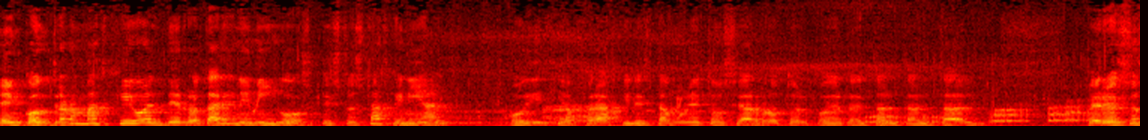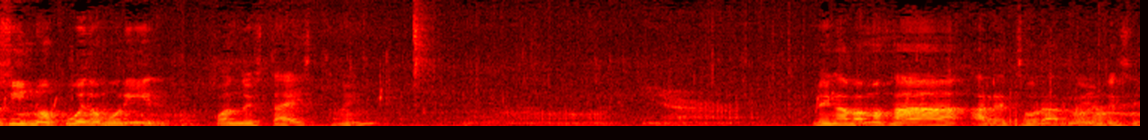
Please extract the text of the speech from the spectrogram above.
Encontrar más geo al derrotar enemigos. Esto está genial. Codicia frágil. Este amuleto se ha roto el poder de tal, tal, tal. Pero eso sí, no puedo morir cuando está esto, ¿eh? Venga, vamos a, a restaurarlo, yo que sé.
